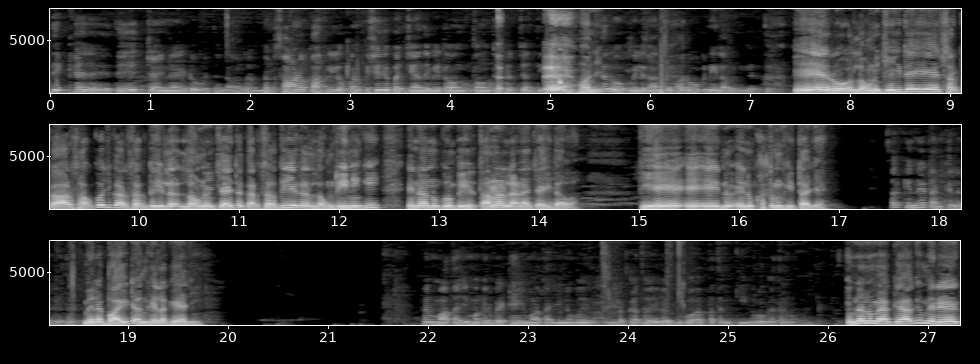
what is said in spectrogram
ਦੇਖਿਆ ਜਾਏ ਤੇ ਚਾਈਨਾ ਦੀ ਡੋਰ ਦੇ ਨਾਲ ਨੁਕਸਾਨ ਕਾਫੀ ਲੋਕਾਂ ਨੂੰ ਪਿੱਛੇ ਦੇ ਬੱਚਿਆਂ ਦੇ ਵੀ ਤਾਂ ਤੋਂ ਤੇ ਫਿਰ ਜਾਂਦੀ ਹੈ। ਤੇ ਰੋਕ ਵੀ ਲਗਾਉਂਦੇ ਪਰ ਰੋਕ ਨਹੀਂ ਲੱਗਦੀ ਇੱਥੇ। ਇਹ ਰੋਕ ਲਾਉਣੀ ਚਾਹੀਦੀ ਹੈ, ਇਹ ਸਰਕਾਰ ਸਭ ਕੁਝ ਕਰ ਸਕਦੀ ਲਾਉਣੀ ਚਾਹੀਦੀ ਤਾਂ ਕਰ ਸਕਦੀ ਹੈ ਕਿ ਲਾਉਂਦੀ ਨਹੀਂ ਗੀ ਇਹਨਾਂ ਨੂੰ ਗੰਭੀਰਤਾ ਨਾਲ ਲੈਣਾ ਚਾਹੀਦਾ ਵਾ ਕਿ ਇਹ ਇਹ- ਇਹਨੂੰ ਇਹਨੂੰ ਖਤਮ ਕੀਤਾ ਜਾਏ। ਸਰ ਕਿੰਨੇ ਟਾਂਕੇ ਲੱਗੇ ਤੇ ਮੇਰੇ 22 ਟੰਗੇ ਲੱਗੇ ਆ ਜੀ। ਫਿਰ ਮਾਤਾ ਜੀ ਮਗਰ ਬੈਠੇ ਹੀ ਮਾਤਾ ਜੀ ਨੂੰ ਕੋਈ ਲੱਗਾ ਹੋਏਗਾ ਕਿ ਪਤਾ ਨਹੀਂ ਕੀ ਹੋ ਗਿਆ ਤੁਹਾਨੂੰ? ਇਹਨਾਂ ਨੂੰ ਮੈਂ ਕਿਹਾ ਕਿ ਮੇਰੇ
